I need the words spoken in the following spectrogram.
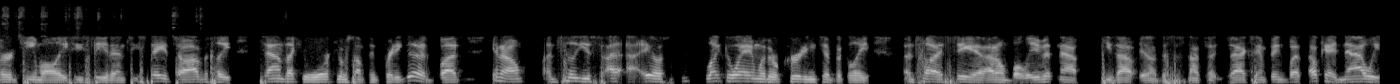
Third team All ACC at NC State. So obviously, sounds like you're working with something pretty good. But you know, until you, I, I, you know, like the way I'm with recruiting typically, until I see it, I don't believe it. Now he's out. You know, this is not the exact same thing, but okay, now we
